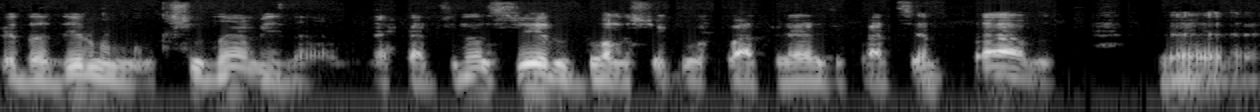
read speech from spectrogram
verdadeiro tsunami no mercado financeiro, o dólar chegou a R$ 4,04, é,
